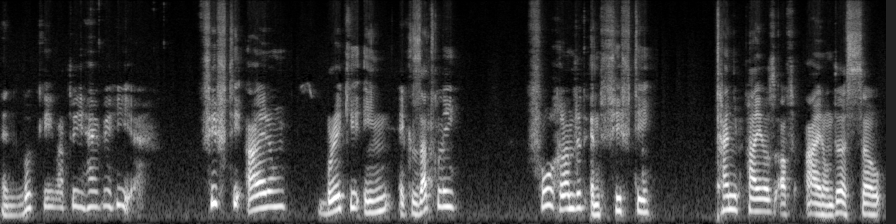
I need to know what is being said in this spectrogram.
And look at what we have here. 50 iron breaking in exactly 450 tiny piles of iron dust. So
